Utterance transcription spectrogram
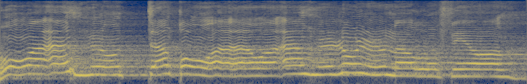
هو أهل التقوى وأهل المغفرة.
